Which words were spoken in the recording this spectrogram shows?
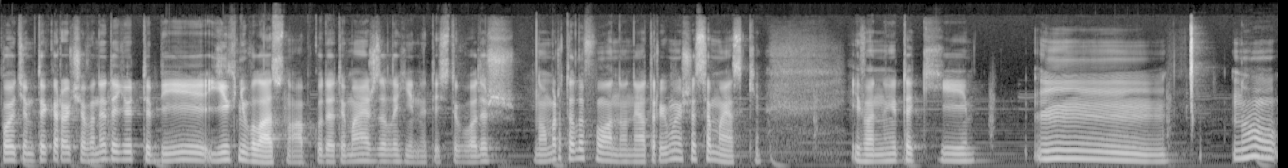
Потім ти, коротше, вони дають тобі їхню власну апку, де ти маєш залогінитись. Ти вводиш номер телефону, не отримуєш смски. І вони такі. Ну,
